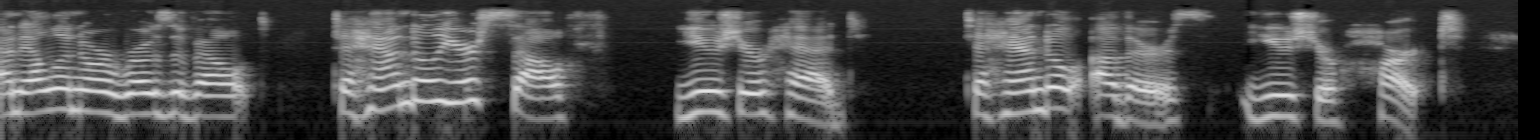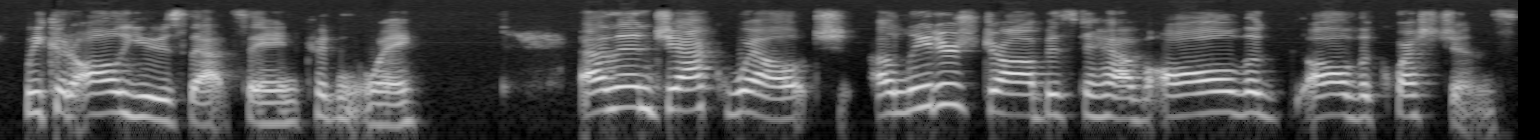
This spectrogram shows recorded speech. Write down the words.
And Eleanor Roosevelt to handle yourself, use your head. To handle others, use your heart. We could all use that saying, couldn't we? And then Jack Welch, a leader's job is to have all the all the questions.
